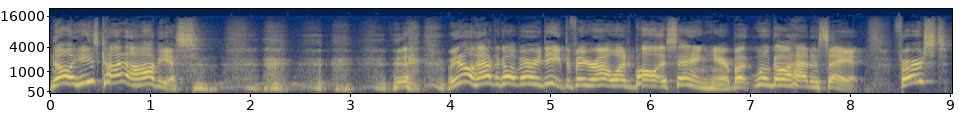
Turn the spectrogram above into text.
No, he's kind of obvious. we don't have to go very deep to figure out what Paul is saying here, but we'll go ahead and say it. First,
